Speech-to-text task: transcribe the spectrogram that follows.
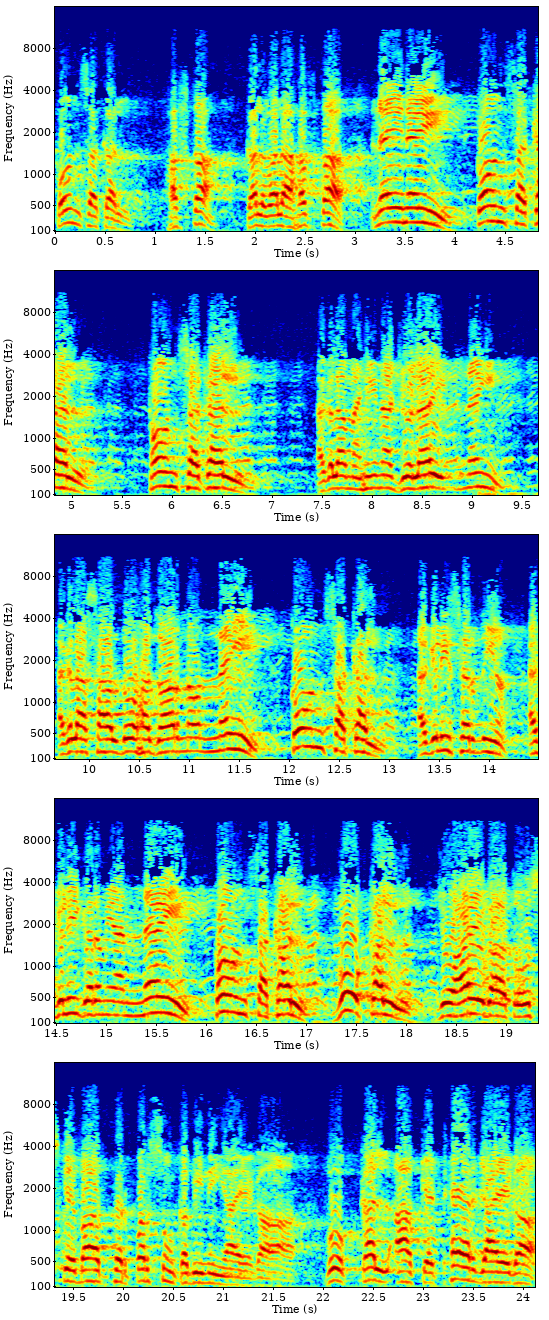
کون سا کل؟ ہفتہ، کل والا ہفتہ۔ نہیں نہیں، کون سا کل؟ کون سا کل؟ اگلا مہینہ جولائی، نہیں۔ اگلا سال دو ہزار نو نہیں کون سا کل؟ اگلی سردیاں، اگلی گرمیاں نہیں کون سا کل؟ وہ کل جو آئے گا تو اس کے بعد پھر پرسوں کبھی نہیں آئے گا۔ وہ کل آ کے ٹھہر جائے گا،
